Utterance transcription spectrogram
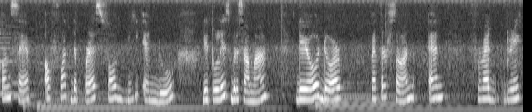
concept of what the press should be and do ditulis bersama Theodore Peterson and Frederick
